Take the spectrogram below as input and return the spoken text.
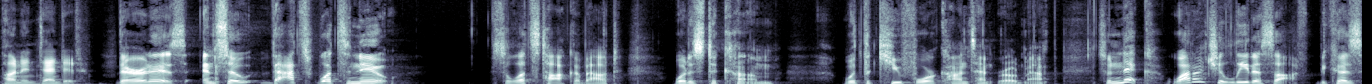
Pun intended. There it is. And so that's what's new. So let's talk about what is to come with the Q4 content roadmap. So, Nick, why don't you lead us off? Because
